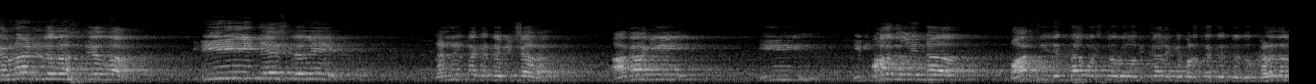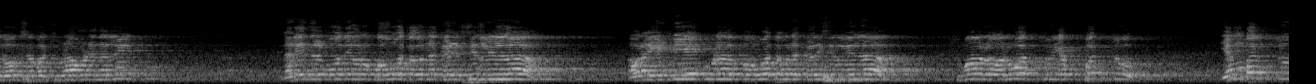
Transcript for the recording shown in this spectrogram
ಕರ್ನಾಟಕದಲ್ಲಿ ಅಷ್ಟೇ ಅಲ್ಲ, ಇಡೀ ದೇಶದಲ್ಲಿ ನಡೆದಿರ್ತಕ್ಕಂಥ ವಿಚಾರ. ಹಾಗಾಗಿ ಈ ಹಿಂಭಾಗದಿಂದ ಭಾರತೀಯ ಜನತಾ ಪಕ್ಷದವರು ಅಧಿಕಾರಕ್ಕೆ ಬರತಕ್ಕಂಥದ್ದು, ಕಳೆದ ಲೋಕಸಭಾ ಚುನಾವಣೆಯಲ್ಲಿ ನರೇಂದ್ರ ಮೋದಿ ಅವರು ಬಹುಮತವನ್ನು ಗಳಿಸಿರಲಿಲ್ಲ. ಅವರ ಎನ್ ಡಿ ಎ ಕೂಡ ಬಹುಮತವನ್ನು ಗಳಿಸಿರಲಿಲ್ಲ. ಸುಮಾರು ಅರವತ್ತು, ಎಪ್ಪತ್ತು, ಎಂಬತ್ತು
